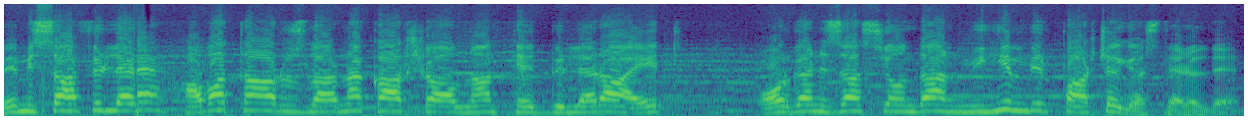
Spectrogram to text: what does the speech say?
ve misafirlere hava taarruzlarına karşı alınan tedbirlere ait organizasyondan mühim bir parça gösterildi.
